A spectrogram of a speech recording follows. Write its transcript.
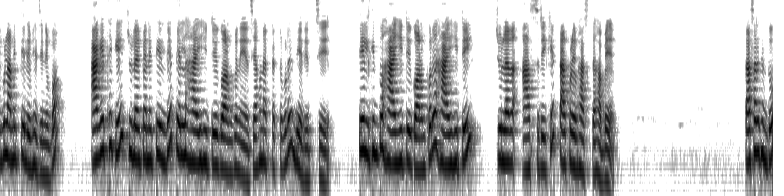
এগুলো আমি তেলে ভেজে নেব। আগে থেকেই চুলার প্যানে তেল দিয়ে তেল হাই হিটে গরম করে নিয়েছি। এখন একটা একটা করে দিয়ে দিচ্ছি। তেল কিন্তু হাই হিটে গরম করে হাই হিটেই চুলার আঁচ রেখে তারপরে ভাজতে হবে। তাছাড়া কিন্তু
